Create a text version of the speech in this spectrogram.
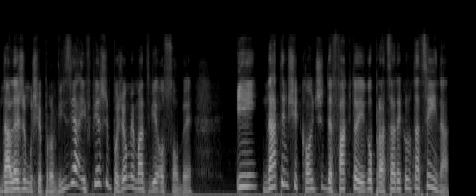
należy mu się prowizja i w pierwszym poziomie ma dwie osoby. I na tym się kończy de facto jego praca rekrutacyjna,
